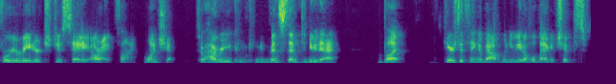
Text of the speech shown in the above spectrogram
for your reader to just say, all right, fine, one chip. So, however, you can convince them to do that. But here's the thing about when you eat a whole bag of chips,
